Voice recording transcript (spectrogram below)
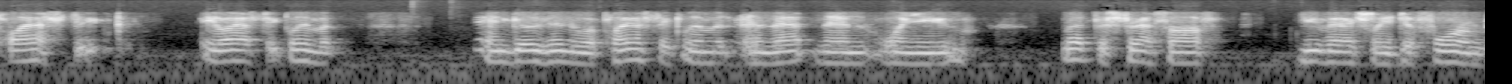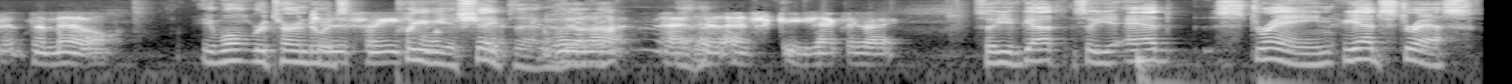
plastic, elastic limit, and goes into a plastic limit. And that then, when you let the stress off, you've actually deformed the metal. It won't return to Two, its three, four- previous shape. Then is will that not. That- Yeah. That's exactly right. So you've got so you add strain, you add stress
